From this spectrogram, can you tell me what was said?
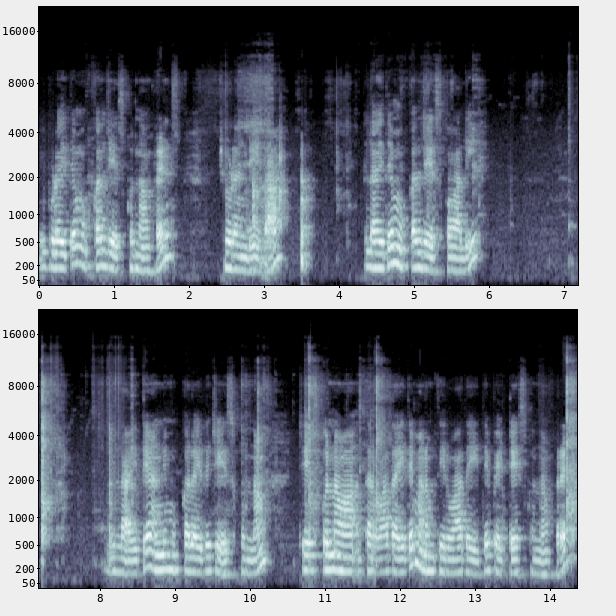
ఇప్పుడైతే ముక్కలు చేసుకుందాం ఫ్రెండ్స్. చూడండి ఇలా. ఇలా అయితే ముక్కలు చేసుకోవాలి. ఇలా అయితే అన్ని ముక్కలు అయితే చేసుకుందాం. చేసుకున్న తర్వాత అయితే మనం తర్వాత అయితే పెట్టేసుకుందాం ఫ్రెండ్స్.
